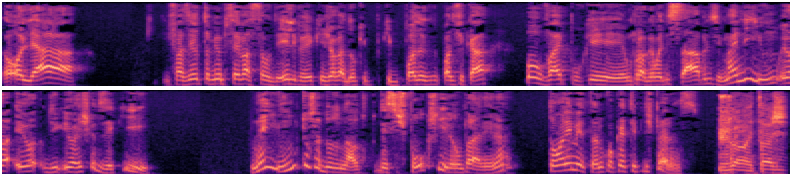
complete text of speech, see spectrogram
olhar e fazer também observação dele, ver que jogador que, que pode, pode ficar, ou vai porque é um programa de sábado, assim, mas nenhum, eu, eu, eu arrisco a dizer que nenhum torcedor do Náutico, desses poucos que irão para a arena, estão alimentando qualquer tipo de esperança. João, então a gente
